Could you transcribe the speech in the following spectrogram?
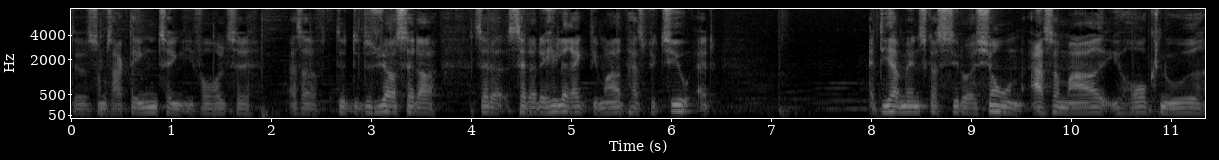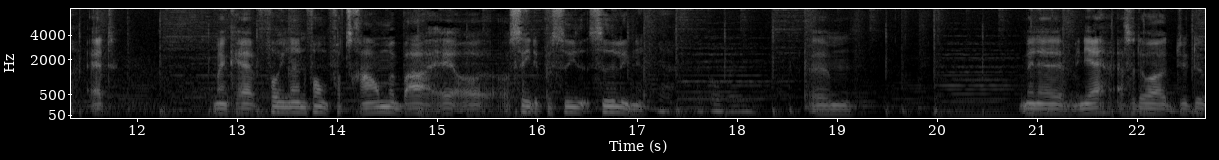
det er jo som sagt ingenting i forhold til, altså det, det, det synes jeg også sætter, sætter, sætter det hele rigtig meget perspektiv, at, at de her menneskers situation er så meget i hårdknude, at man kan få en eller anden form for traume bare af at, at se det på side, sidelinjen. Øhm, men, øh, men ja, altså det var, det, det,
